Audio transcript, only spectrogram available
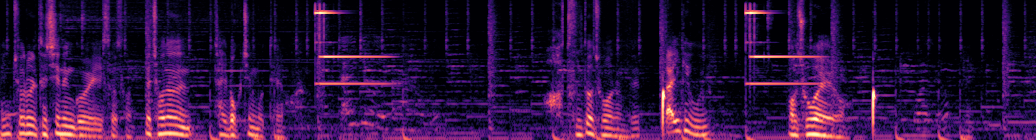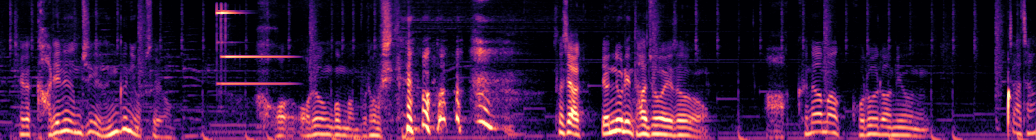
민초를 드시는 거에 있어서. 근데 저는 잘 먹진 못해요. 딸기 우유 사랑하고 아, 둘 다 좋아하는데 딸기 우유? 아, 좋아해요. 좋아하세요? 제가 가리는 음식이 은근히 없어요. 어, 어려운 것만 물어보시네요. 사실 아, 면 요리는 다 좋아해서 아 그나마 고르라면 짜장?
